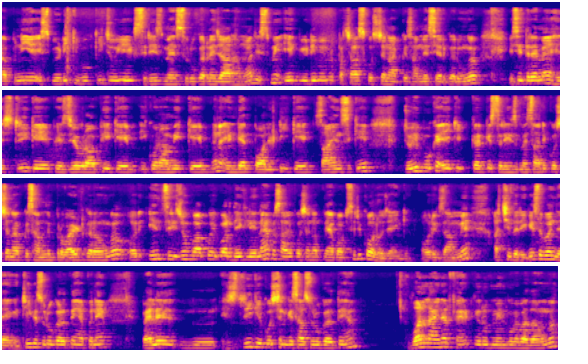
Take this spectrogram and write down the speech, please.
अपनी स्पीडी की बुक की जो ये एक सीरीज़ मैं शुरू करने जा रहा हूँ, जिसमें एक वीडियो में मैं पचास क्वेश्चन आपके सामने शेयर करूँगा। इसी तरह मैं हिस्ट्री के, फिजियोग्राफी के, इकोनॉमिक के, है ना, इंडियन पॉलिटी के, साइंस के, जो भी बुक है, एक एक करके सीरीज़ में सारे क्वेश्चन आपके सामने प्रोवाइड कराऊँगा। और इन सीरीज़ों को आपको एक बार देख लेना है तो सारे क्वेश्चन अपने आप आपसे रिकॉल हो जाएँगे और एग्ज़ाम में अच्छी तरीके से बन जाएँगे। ठीक है, शुरू करते हैं अपने। पहले हिस्ट्री के क्वेश्चन के साथ शुरू करते हैं वन लाइनर फैक्ट के रूप में इनको मैं बताऊँगा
